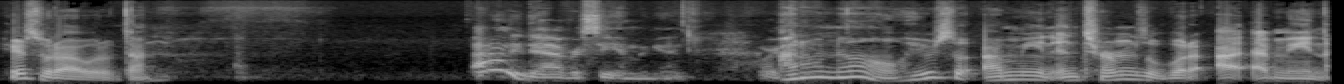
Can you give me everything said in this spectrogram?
Here's what I would have done. I don't need to ever see him again. I don't know. Here's what I mean in terms of what I, I mean.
